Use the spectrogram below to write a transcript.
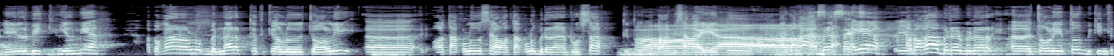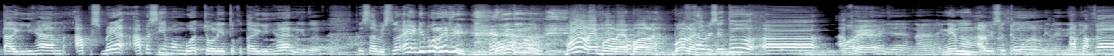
jadi lebih ilmiah apakah lu benar ketika lu coli eh, otak lu sel otak lu beneran rusak gitu? Apakah bisa kayak iya, gitu? Ah. apakah ber- iya apakah benar-benar eh, coli itu bikin ketagihan? Apa sebenarnya apa sih yang membuat coli itu ketagihan gitu? Terus habis itu eh ini boleh nih. Gitu loh. Boleh, boleh, boleh, boleh. terus habis itu eh, apa Boleh ya? aja. Nah, ini yang habis itu ngambil ini. apakah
